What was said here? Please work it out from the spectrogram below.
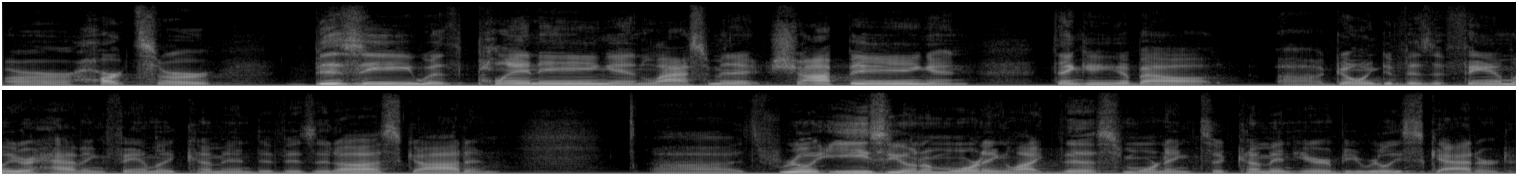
our hearts are busy with planning and last minute shopping and thinking about uh, going to visit family or having family come in to visit us, God. And uh, it's really easy on a morning like this morning to come in here and be really scattered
